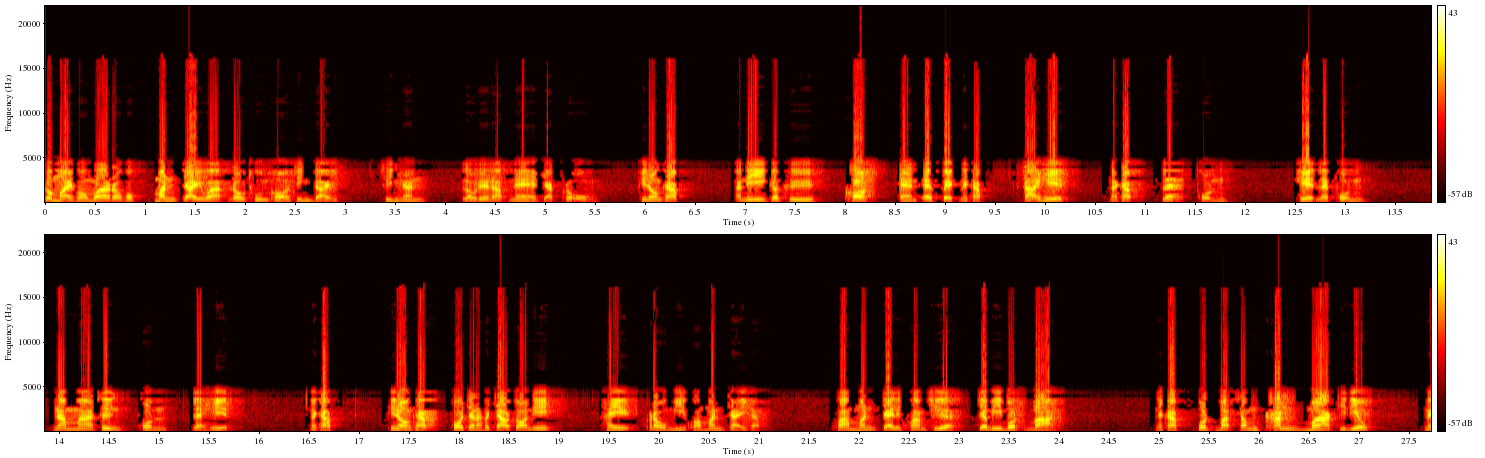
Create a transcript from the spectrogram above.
ก็หมายความว่าเราก็มั่นใจว่าเราทูลขอสิ่งใด สิ่งนั้นเราได้รับแน่จากพระองค์ พี่น้องครับ อันนี้ก็คือ cause and effect นะครับ สาเหตุนะครับ และผล เหตุและผลนำมาซึ่งผลและเหตุนะครับ พี่น้องครับพระเจ้าพระเจ้าตอนนี้ให้เรามีความมั่นใจครับ ความมั่นใจและความเชื่อจะมีบทบาทนะครับ บทบาทสำคัญมากทีเดียวใน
